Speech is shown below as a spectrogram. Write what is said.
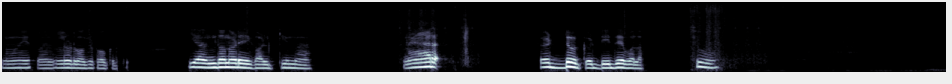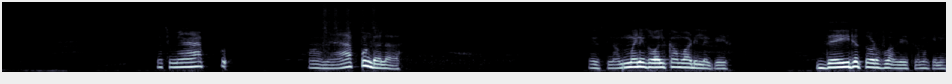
നമ്മൾ നല്ലോട്ട് നോക്കി ടോക്ക് എടുത്ത് ഈ എന്താന്നോടെ കളിക്കുന്ന? നേരെ. വെക്ക് ഹെഡ് ഇതേപോലെ. ഷൂ മാപ്പ്. ആ മാപ്പ് ഉണ്ടല്ലേ ഗൈസ് നമ്മനി തോൽക്കാൻ പാടില്ല കേസ് ധൈര്യത്തോടെ പോവാം കേസ് നമുക്കിനി.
